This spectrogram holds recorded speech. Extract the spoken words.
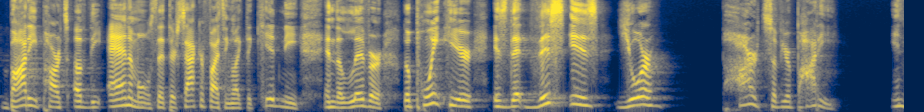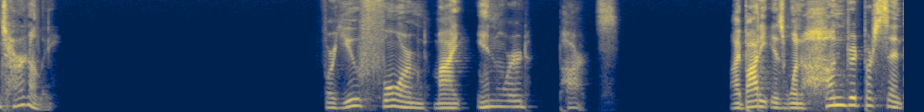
body parts of the animals that they're sacrificing, like the kidney and the liver. The point here is that this is your parts of your body internally. For you formed my inward parts. My body is 100%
